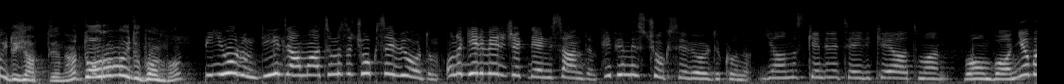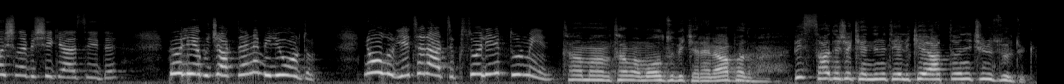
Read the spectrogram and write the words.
Muydu yaptığın ha? Doğru muydu bonbon? Biliyorum değildi ama atımızı çok seviyordum. Onu geri vereceklerini sandım. Hepimiz çok seviyorduk onu. Yalnız kendini tehlikeye atman. Bonbon ya başına bir şey gelseydi? Böyle yapacaklarını biliyordum. Ne olur yeter artık söylenip durmayın. Tamam tamam oldu bir kere ne yapalım. Biz sadece kendini tehlikeye attığın için üzüldük.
